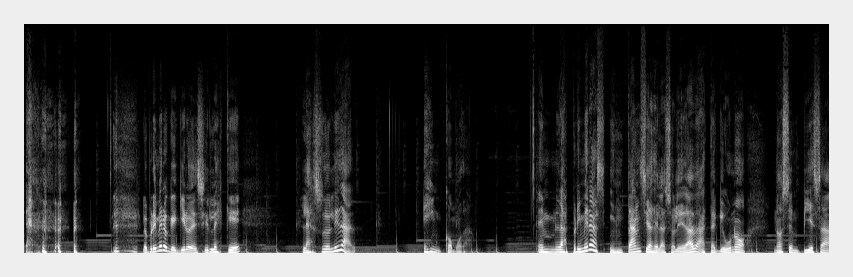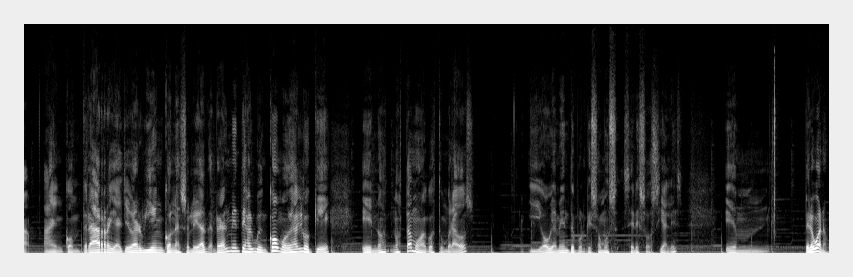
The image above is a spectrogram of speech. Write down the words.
Lo primero que quiero decirles es que la soledad es incómoda. En las primeras instancias de la soledad, hasta que uno no se empieza a encontrar y a llevar bien con la soledad, realmente es algo incómodo, es algo que eh, no, estamos acostumbrados. Y obviamente porque somos seres sociales. Em, pero bueno,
